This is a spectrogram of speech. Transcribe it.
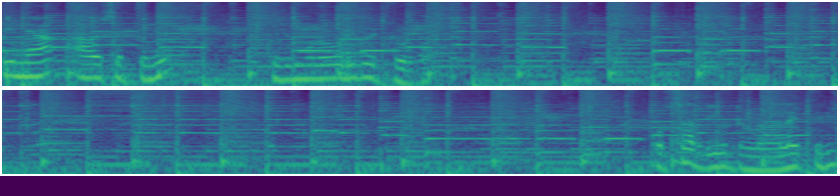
പിന്നെ ആവശ്യത്തിന് കുരുമുളക് പൊടി ഇട്ട് കൊടുക്കാം. കുറച്ച് അധികം ഇട്ടുണ്ട് നല്ല ഇത്തിരി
